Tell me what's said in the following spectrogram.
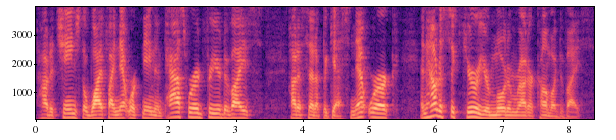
how to change the Wi-Fi network name and password for your device, how to set up a guest network, and how to secure your modem router combo device.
